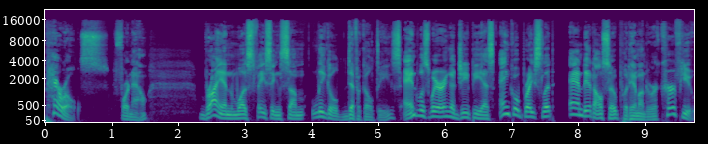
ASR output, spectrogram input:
perils, for now. Brian was facing some legal difficulties and was wearing a GPS ankle bracelet, and it also put him under a curfew.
